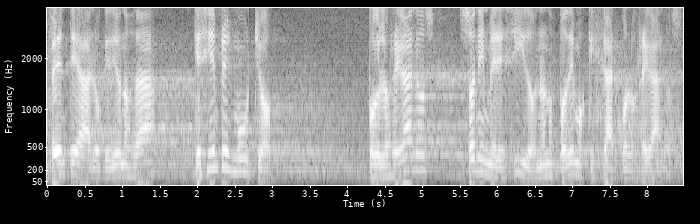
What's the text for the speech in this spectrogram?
frente a lo que Dios nos da, que siempre es mucho, porque los regalos son inmerecidos, no nos podemos quejar por los regalos.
